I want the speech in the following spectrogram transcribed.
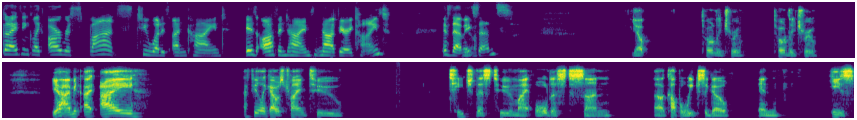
but i think like our response to what is unkind is oftentimes not very kind, if that makes yeah. sense. Yep. Totally true. Totally true. Yeah, I mean I I I feel like I was trying to teach this to my oldest son a couple weeks ago and he's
